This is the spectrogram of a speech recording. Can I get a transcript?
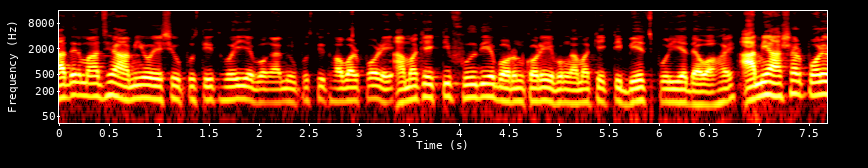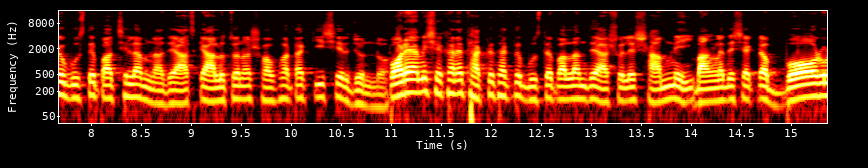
তাদের মাঝে আমিও এসে উপস্থিত হই এবং আমি উপস্থিত হবার পরে আমাকে একটি ফুল দিয়ে বরণ করে এবং আমাকে একটি বেজ পরিয়ে দেওয়া হয়। আমি আসার পরেও বুঝতে পারছিলাম না যে আজকে আলোচনা সভাটা কিসের জন্য। পরে আমি সেখানে থাকতে থাকতে বুঝতে পারলাম যে আসলে সামনেই বাংলাদেশে একটা বড়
